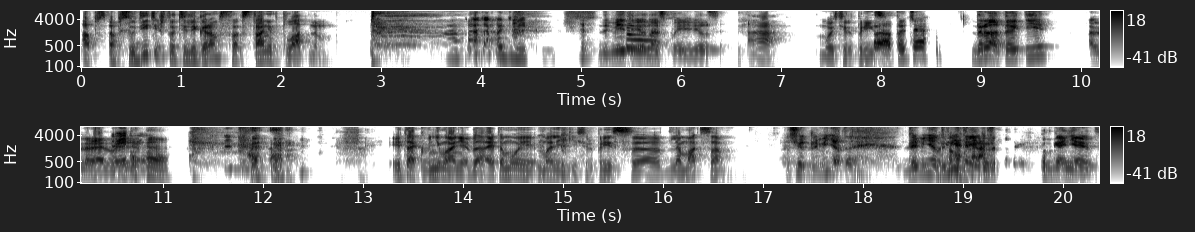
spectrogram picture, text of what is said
«Обс- Обсудите, что Телеграм ста- станет платным. А кто такой Дмитрий? Дмитрий у нас появился. А, мой сюрприз. Здравствуйте. Здравствуйте. Итак, внимание, да, это мой маленький сюрприз э, для Макса. А что для меня-то? Для меня Потому- Дмитрия уже подгоняют.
